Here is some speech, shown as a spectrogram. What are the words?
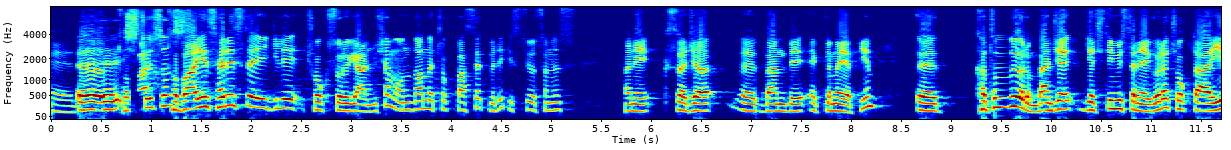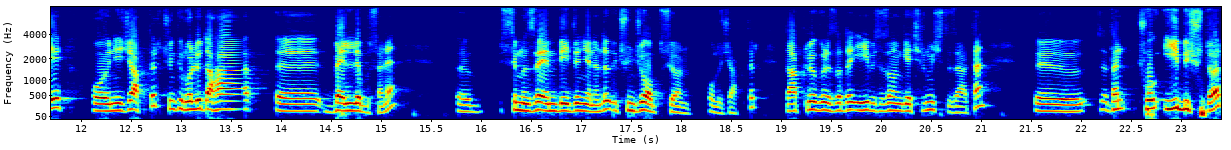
Ee, E, Toba- istiyorsanız Tobias Harris'le ilgili çok soru gelmiş ama ondan da çok bahsetmedik. İstiyorsanız hani kısaca e, ben bir ekleme yapayım. E, katılıyorum. Bence geçtiğimiz seneye göre çok daha iyi oynayacaktır. Çünkü rolü daha e, belli bu sene. E, Simmons ve Embiid'in yanında üçüncü opsiyon olacaktır. Doug Rivers'da da iyi bir sezon geçirmişti zaten. E, zaten çok iyi bir şutör.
